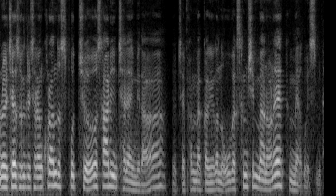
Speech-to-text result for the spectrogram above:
오늘 제가 소개드릴 차량 코란도 스포츠 4륜 차량입니다. 제 판매 가격은 530만 원에 판매하고 있습니다.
